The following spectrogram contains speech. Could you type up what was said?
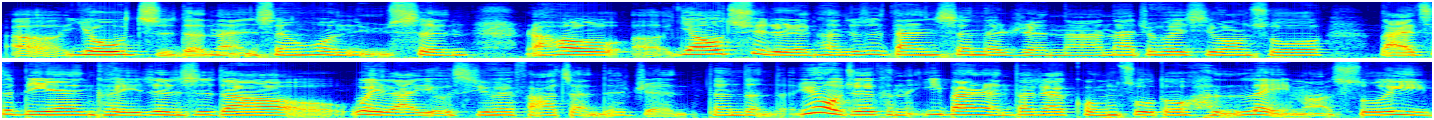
呃优质的男生或女生，然后呃邀去的人可能就是单身的人啊，那就会希望说来这边可以认识到未来有机会发展的人等等的，因为我觉得可能一般人大家工作都很累嘛，所以。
